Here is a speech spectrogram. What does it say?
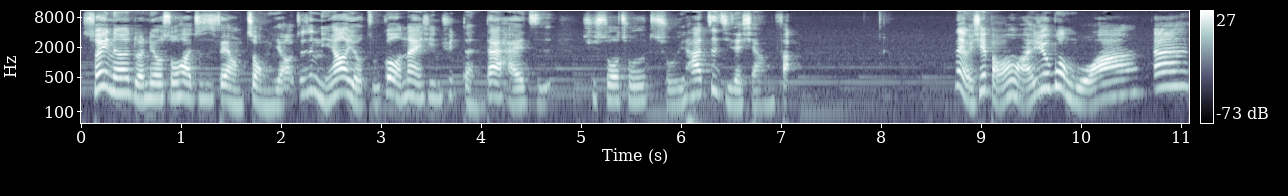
所以呢，轮流说话就是非常重要，就是你要有足够的耐心去等待孩子去说出属于他自己的想法。那有些爸爸妈妈就问我啊啊，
